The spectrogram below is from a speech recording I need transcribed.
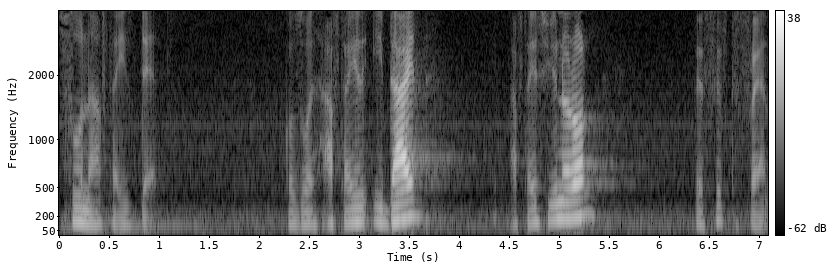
soon after his death. Because after he died, after his funeral, the fifth friend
